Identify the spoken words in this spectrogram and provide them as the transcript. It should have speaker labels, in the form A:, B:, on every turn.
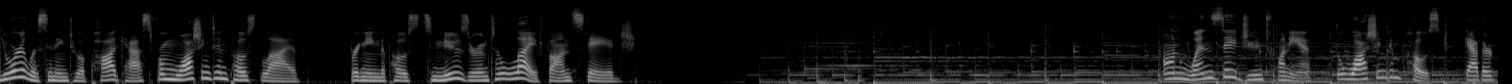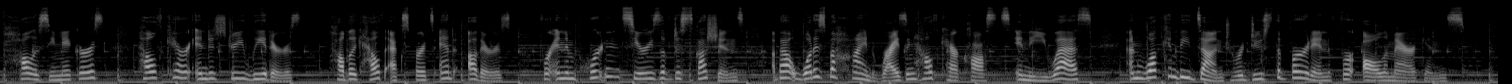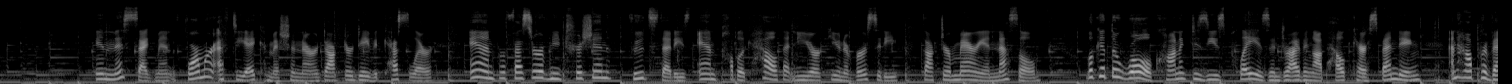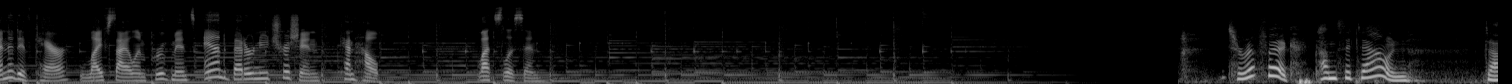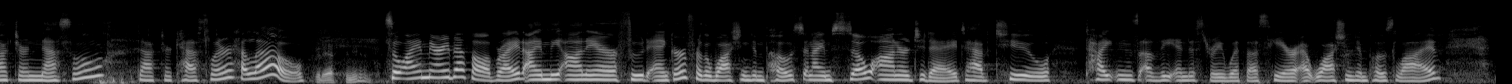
A: You're listening to a podcast from Washington Post Live, bringing the Post's newsroom to life on stage. On Wednesday, June 20th, the Washington Post gathered policymakers, healthcare industry leaders, public health experts, and others for an important series of discussions about what is behind rising healthcare costs in the U.S. and what can be done to reduce the burden for all Americans. In this segment, former FDA Commissioner Dr. David Kessler and Professor of Nutrition, Food Studies, and Public Health at New York University, Dr. Marion Nestle, look at the role chronic disease plays in driving up healthcare spending and how preventative care, lifestyle improvements, and better nutrition can help. Let's listen.
B: Terrific. Come sit down. Dr. Nestle, Dr. Kessler, hello.
C: Good afternoon.
B: So I am Mary Beth Albright. I am the on-air food anchor for the Washington Post, and I am so honored today to have two titans of the industry with us here at Washington Post Live.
